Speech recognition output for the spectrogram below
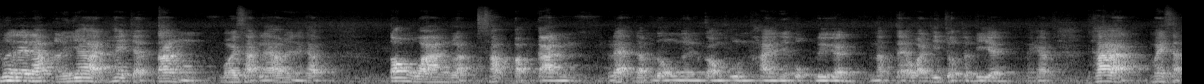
เมื่อได้รับอนุญาตให้จัดตั้งบริษัทแล้วเนี่ยนะครับ ต้องวางหลักทรัพย์ประกัน และดำรงเงินกองทุนภายใน 6 เดือน นับแต่วันที่จดทะเบียนนะครับ ถ้าไม่สา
